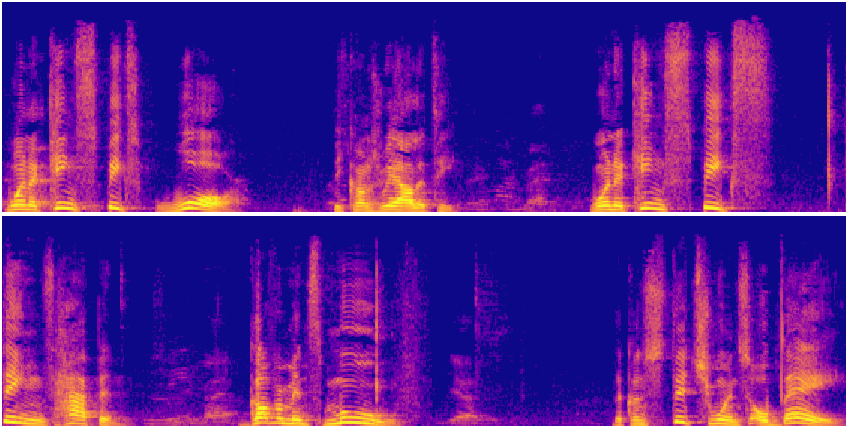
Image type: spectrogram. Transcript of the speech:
When a king speaks, war becomes reality. When a king speaks, things happen. Governments move. The constituents obey.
